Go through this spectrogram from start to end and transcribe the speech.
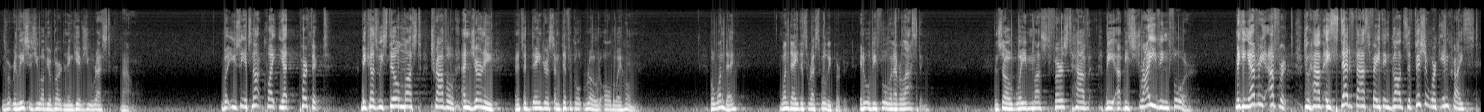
is what releases you of your burden and gives you rest now. But you see, it's not quite yet perfect because we still must travel and journey, and it's a dangerous and difficult road all the way home. But one day, one day, this rest will be perfect. It will be full and everlasting. And so we must first have be, uh, be striving for, making every effort to have a steadfast faith in God's sufficient work in Christ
